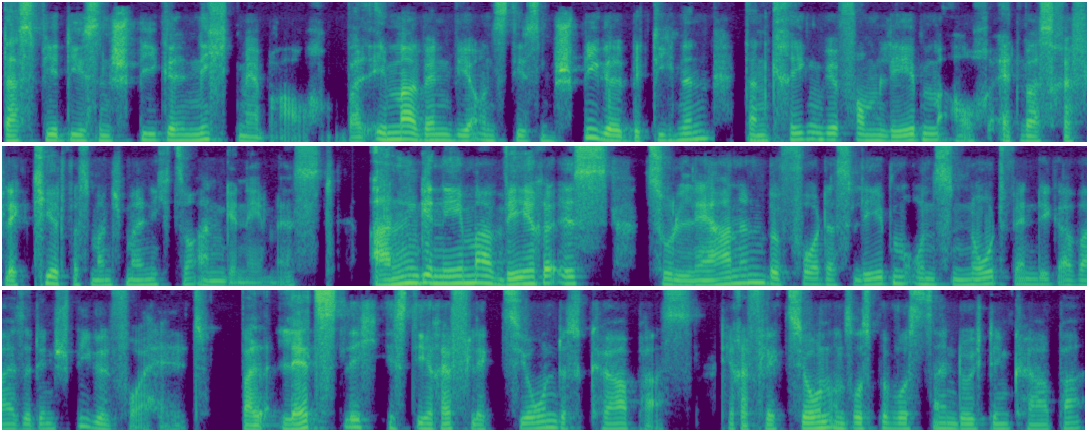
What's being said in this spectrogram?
dass wir diesen Spiegel nicht mehr brauchen. Weil immer, wenn wir uns diesem Spiegel bedienen, dann kriegen wir vom Leben auch etwas reflektiert, was manchmal nicht so angenehm ist. Angenehmer wäre es zu lernen, bevor das Leben uns notwendigerweise den Spiegel vorhält weil letztlich ist die Reflexion des Körpers, die Reflexion unseres Bewusstseins durch den Körper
